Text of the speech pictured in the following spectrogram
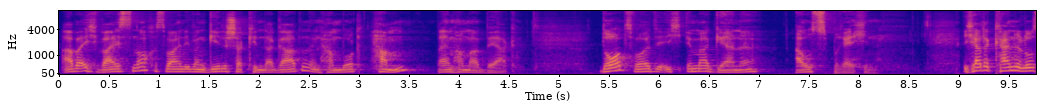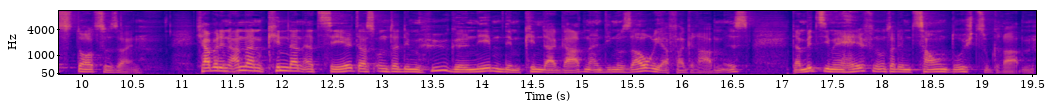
aber ich weiß noch, es war ein evangelischer Kindergarten in Hamburg, Hamm, beim Hammerberg. Dort wollte ich immer gerne ausbrechen. Ich hatte keine Lust, dort zu sein. Ich habe den anderen Kindern erzählt, dass unter dem Hügel neben dem Kindergarten ein Dinosaurier vergraben ist, damit sie mir helfen, unter dem Zaun durchzugraben.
